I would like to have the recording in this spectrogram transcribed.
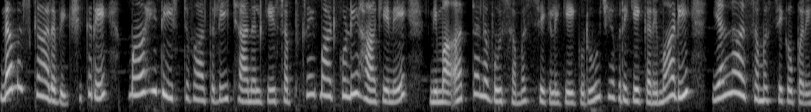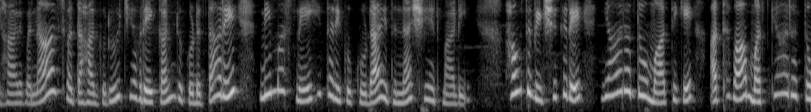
ನಮಸ್ಕಾರ ವೀಕ್ಷಕರೇ, ಮಾಹಿತಿ ಇಷ್ಟವಾದಲ್ಲಿ ಚಾನಲ್ಗೆ ಸಬ್ಸ್ಕ್ರೈಬ್ ಮಾಡಿಕೊಳ್ಳಿ. ಹಾಗೆಯೇ ನಿಮ್ಮ ಅತ್ತಲವು ಸಮಸ್ಯೆಗಳಿಗೆ ಗುರೂಜಿಯವರಿಗೆ ಕರೆ ಮಾಡಿ, ಎಲ್ಲ ಸಮಸ್ಯೆಗೂ ಪರಿಹಾರವನ್ನು ಸ್ವತಃ ಗುರೂಜಿಯವರೇ ಕಂಡುಕೊಡುತ್ತಾರೆ ನಿಮ್ಮ ಸ್ನೇಹಿತರಿಗೂ ಕೂಡ ಇದನ್ನು ಶೇರ್ ಮಾಡಿ. ಹೌದು ವೀಕ್ಷಕರೇ, ಯಾರದ್ದೋ ಮಾತಿಗೆ ಅಥವಾ ಮತ್ಯಾರದ್ದೋ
